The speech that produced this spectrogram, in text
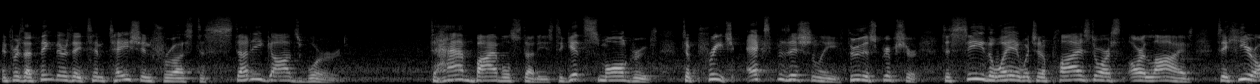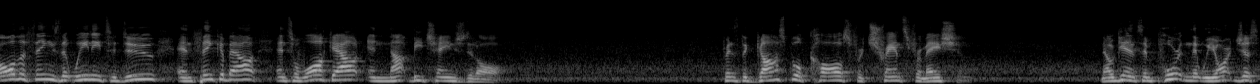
And friends, I think there's a temptation for us to study God's word, to have Bible studies, to get small groups, to preach expositionally through the scripture, to see the way in which it applies to our, our lives, to hear all the things that we need to do and think about, and to walk out and not be changed at all. Friends, the gospel calls for transformation. Now, again, it's important that we aren't just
